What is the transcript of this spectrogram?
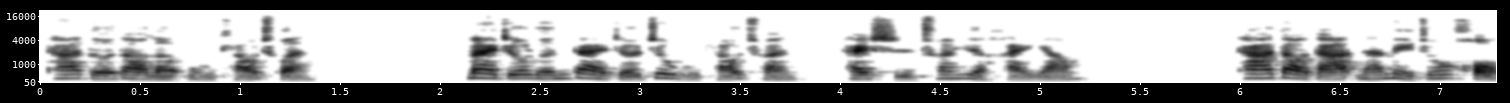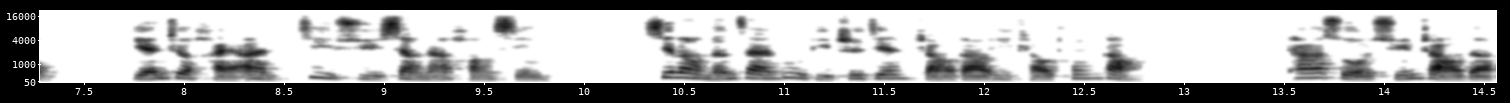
他得到了五条船，麦哲伦带着这五条船开始穿越海洋。他到达南美洲后，沿着海岸继续向南航行，希望能在陆地之间找到一条通道。他所寻找的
